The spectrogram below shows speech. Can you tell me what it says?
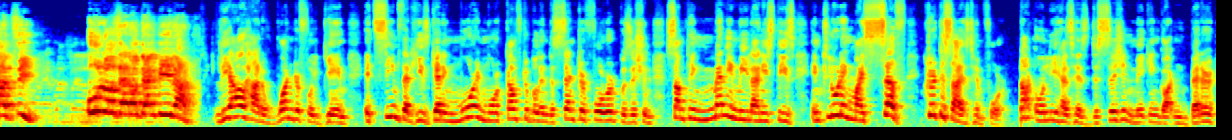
Ragazzi! 1-0 del Milan! Had a wonderful game. It seems that he's getting more and more comfortable in the center forward position, something many Milanistas, including myself, criticized him for. Not only has his decision making gotten better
